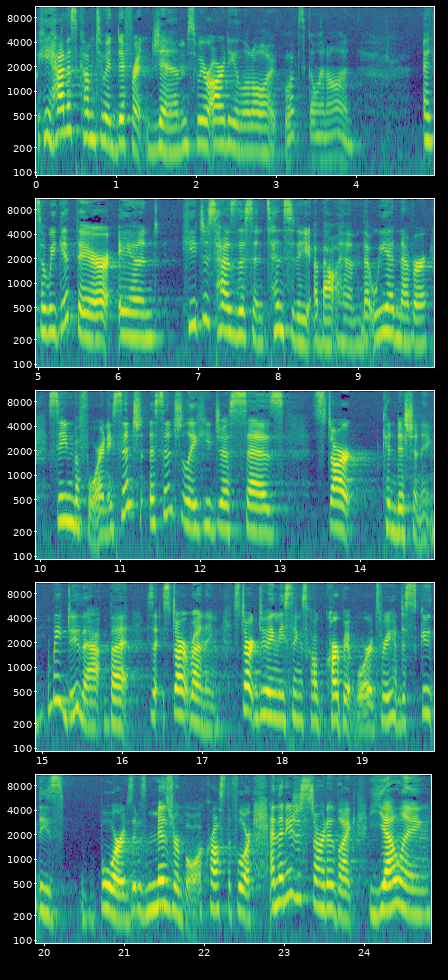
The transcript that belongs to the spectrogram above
he had us come to a different gym, so we were already a little like, what's going on? And so we get there, and he just has this intensity about him that we had never seen before. And essentially, he just says, start conditioning. We do that, but start running, start doing these things called carpet boards, where you had to scoot these boards. It was miserable across the floor. And then he just started like yelling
